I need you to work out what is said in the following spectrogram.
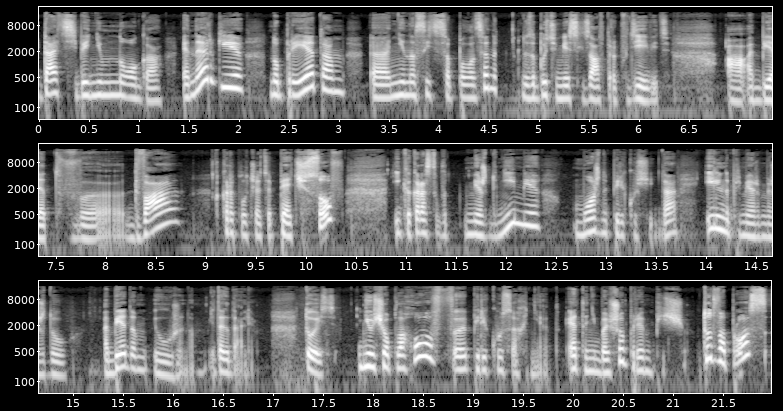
дать себе немного энергии, но при этом э, не насытиться полноценно. Допустим, если завтрак в 9, а обед в 2, как раз получается 5 часов, и как раз вот между ними можно перекусить, да, или, например, между обедом и ужином и так далее. То есть ничего плохого в перекусах нет. Это небольшой прием пищи. Тут вопрос,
